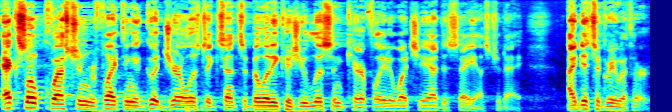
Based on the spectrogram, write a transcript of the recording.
Excellent question, reflecting a good journalistic sensibility because you listened carefully to what she had to say yesterday. I disagree with her.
